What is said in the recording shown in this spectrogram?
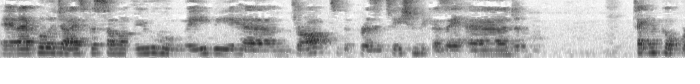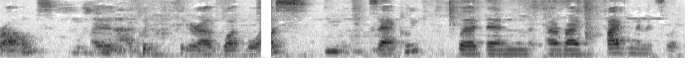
And I apologize for some of you who maybe have dropped the presentation because I had technical problems. I, I couldn't figure out what was exactly, but then I arrived five minutes late.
